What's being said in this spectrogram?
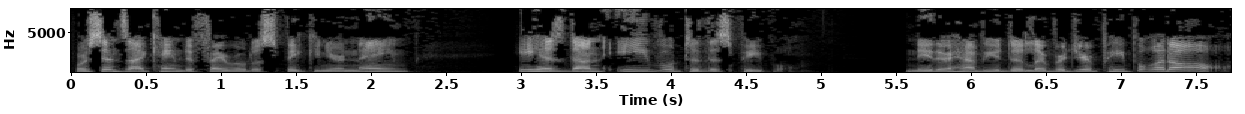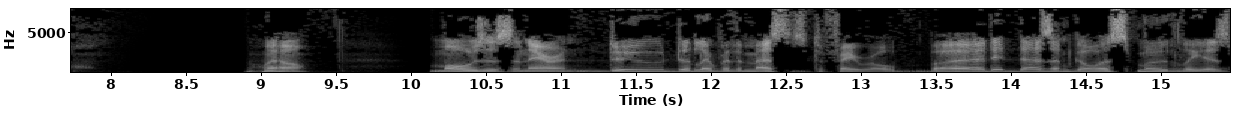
For since I came to Pharaoh to speak in your name, he has done evil to this people. Neither have you delivered your people at all. Well, Moses and Aaron do deliver the message to Pharaoh, but it doesn't go as smoothly as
